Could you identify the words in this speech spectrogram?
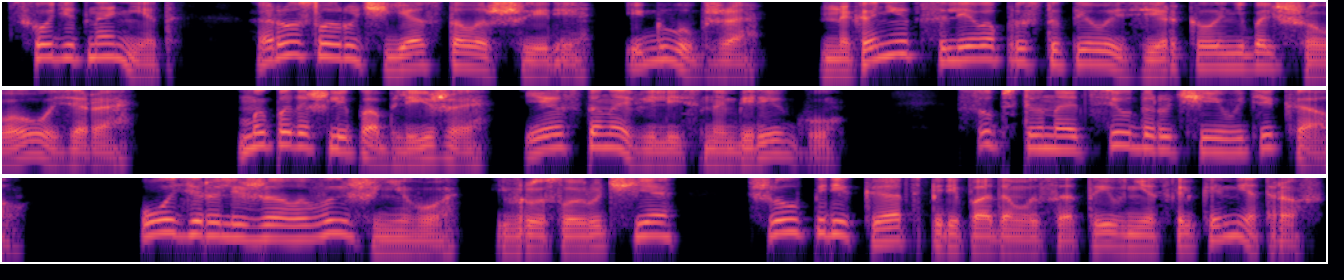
сходит на нет, русло ручья стало шире и глубже. Наконец, слева проступило зеркало небольшого озера. Мы подошли поближе и остановились на берегу. Собственно, отсюда ручей вытекал. Озеро лежало выше него, и в русло ручья шел перекат с перепадом высоты в несколько метров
